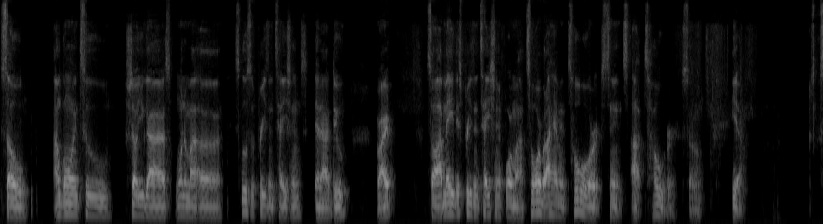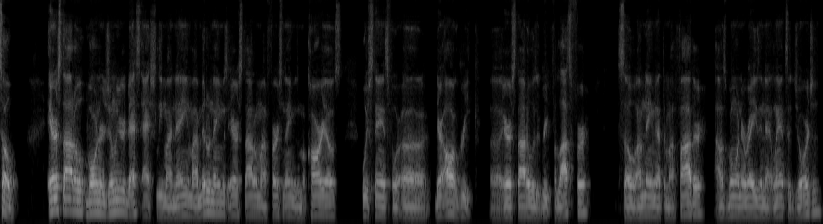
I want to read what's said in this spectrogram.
So I'm going to show you guys one of my uh exclusive presentations that I do, right? So I made this presentation for my tour, but I haven't toured since October. So yeah. So Aristotle Varner Jr., that's actually my name. My middle name is Aristotle. My first name is Makarios, which stands for, uh, they're all Greek. Uh, Aristotle was a Greek philosopher. So I'm named after my father. I was born and raised in Atlanta, Georgia.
